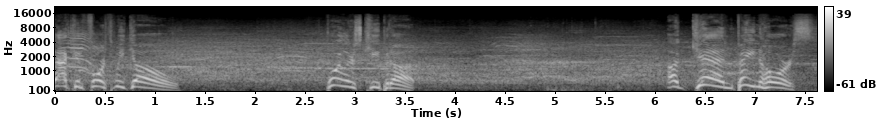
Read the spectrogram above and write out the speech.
Back and forth we go. Boilers keep it up. Again, Batenhorst.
